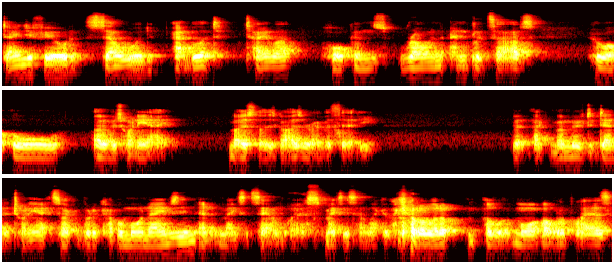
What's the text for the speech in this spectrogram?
Dangerfield, Selwood, Ablett, Taylor, Hawkins, Rohan, and Blicavs, who are all over 28. Most of those guys are over 30. But I, I moved it down to 28 so I can put a couple more names in, and it makes it sound worse. Makes it sound like I've got a lot of a lot more older players.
